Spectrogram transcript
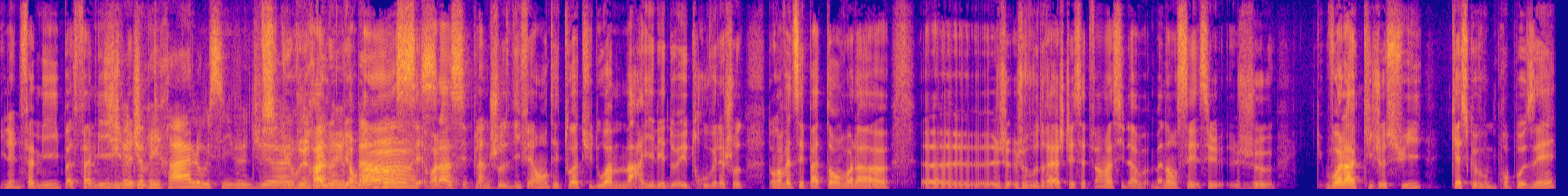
il a une famille, pas de famille. S'il veut du rural ou s'il veut du, euh, du rural ou de l'urbain. Voilà, c'est plein de choses différentes. Et toi, tu dois marier les deux et trouver la chose. Donc en fait, c'est pas tant voilà. Euh, euh, je, voudrais acheter cette pharmacie-là. Bah non, c'est je voilà qui je suis. Qu'est-ce que vous me proposez?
